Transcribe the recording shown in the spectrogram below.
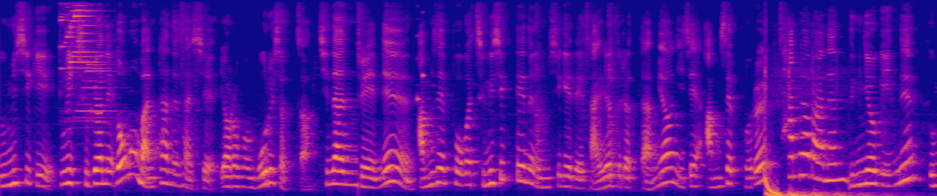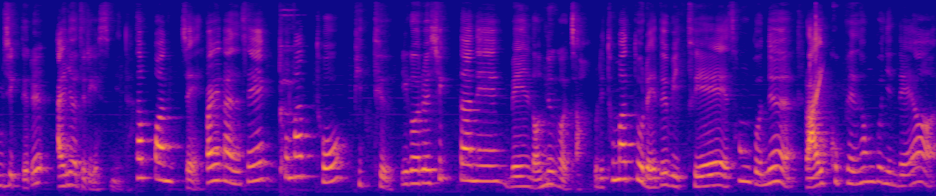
음식이 우리 주변에 너무 많다는 사실 여러분 모르셨죠? 지난주에는 암세포가 증식되는 음식에 대해서 알려드렸다면 이제 암세포를 사멸하는 능력이 있는 음식들을 알려드리겠습니다. 첫 번째, 빨간색 토마토 비트. 이거를 식단에 매일 넣는 거죠. 우리 토마토 레드비트의 성분은 라이코펜 성분 인데요.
